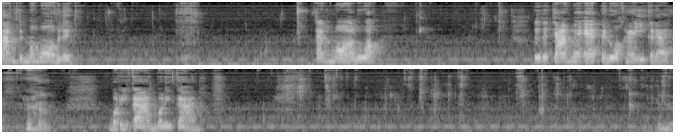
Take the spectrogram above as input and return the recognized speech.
สั่งเป็นหม้อๆไปเลย ตั้งหม้อลวก รือจะจ้างแม่แอดไปลวกให้อีกก็ได้ บริการบริการอืม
